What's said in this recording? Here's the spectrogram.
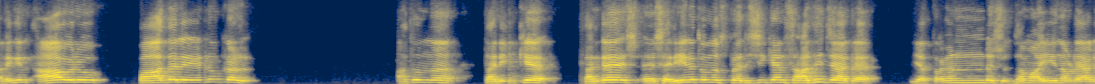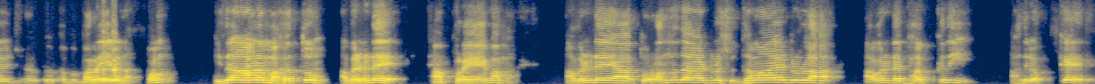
അല്ലെങ്കിൽ ആ ഒരു പാദരേണുക്കൾ അതൊന്ന് തനിക്ക് തന്റെ ശരീരത്തൊന്ന് സ്പർശിക്കാൻ സാധിച്ചാൽ എത്ര കണ്ട് ശുദ്ധമായി എന്നവിടെ ആലോചി പറയുകയാണ്. അപ്പം ഇതാണ് മഹത്വം. അവരുടെ ആ പ്രേമം അവരുടെ ആ തുറന്നതായിട്ടുള്ള ശുദ്ധമായിട്ടുള്ള അവരുടെ ഭക്തി അതിലൊക്കെ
